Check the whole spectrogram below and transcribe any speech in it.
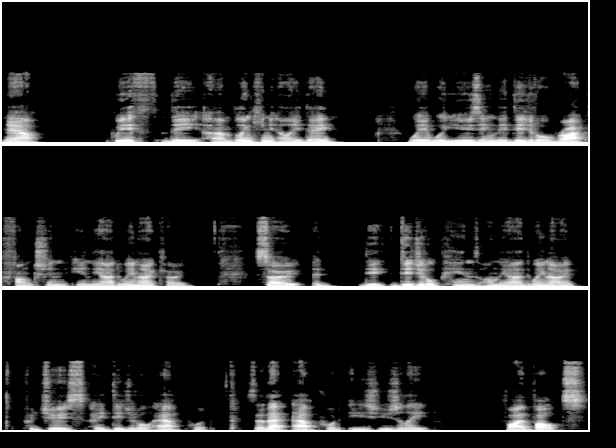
Now, with the um, blinking LED, we were using the digital write function in the Arduino code. So uh, the digital pins on the Arduino produce a digital output. So that output is usually 5 volts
